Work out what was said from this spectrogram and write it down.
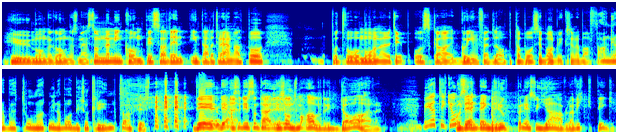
hur många gånger som helst. Som när min kompis hade, inte hade tränat på på två månader typ och ska gå in för ett lopp, ta på sig badbyxorna och bara Fan grabbar, jag tror nog att mina badbyxor har krympt faktiskt. det, är- det, alltså, det är sånt här, det är sånt som aldrig dör. Men jag tycker Och också den, den gruppen är så jävla viktig.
